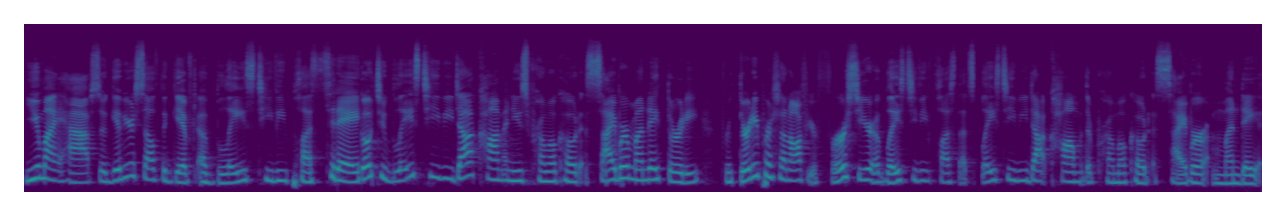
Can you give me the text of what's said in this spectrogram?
you might have. So give yourself the gift of Blaze TV Plus today. Go to blazetv.com and use promo code Cyber Monday 30 for 30% off your first year of Blaze TV Plus. That's blazetv.com with the promo code Cyber Monday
